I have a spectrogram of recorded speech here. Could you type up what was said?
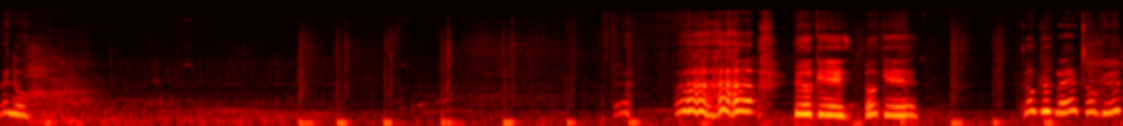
Hello. okay, okay. It's good, man. It's good.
